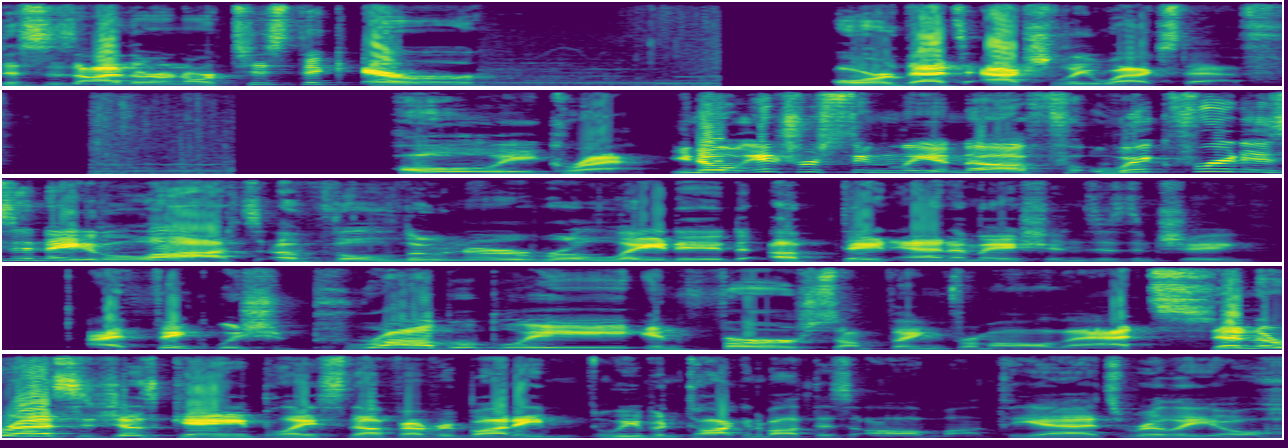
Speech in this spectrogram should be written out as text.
This is either an artistic error or that's actually Wagstaff. Holy crap. You know, interestingly enough, Wigfrid is in a lot of the lunar related update animations, isn't she? I think we should probably infer something from all that. Then the rest is just gameplay stuff, everybody. We've been talking about this all month. Yeah, it's really, oh,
